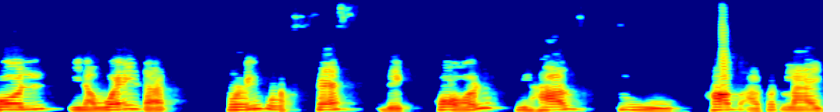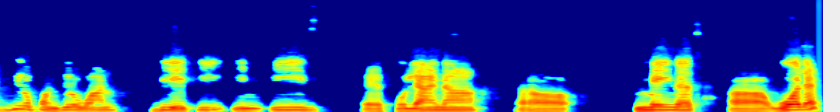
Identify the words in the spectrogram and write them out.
call in a way that for him to access the call, he has to have a certain like 0.01 BAT in his uh, Solana uh, mainnet uh, wallet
